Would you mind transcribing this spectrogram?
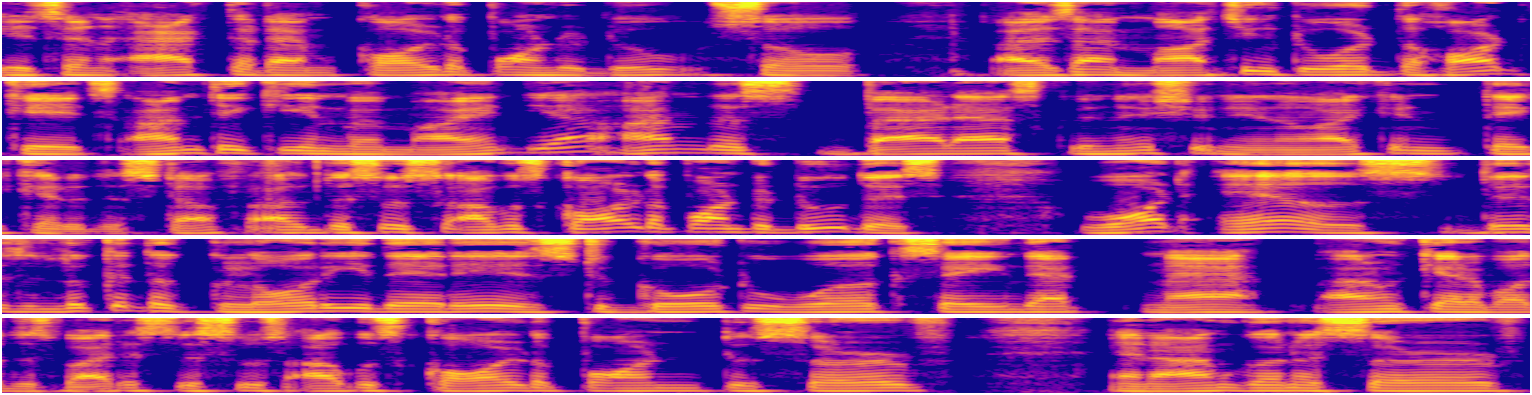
it's an act that I'm called upon to do. So as I'm marching toward the hot gates, I'm thinking in my mind, yeah, I'm this badass clinician. You know, I can take care of this stuff. I, this was, I was called upon to do this. What else? There's, look at the glory there is to go to work saying that, nah, I don't care about this virus. This was, I was called upon to serve and I'm going to serve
